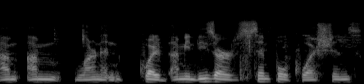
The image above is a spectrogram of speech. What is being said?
I'm I'm learning quite. a- I mean, these are simple questions,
